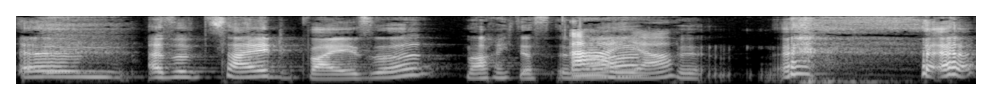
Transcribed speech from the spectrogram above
ähm, also zeitweise mache ich das immer. Ah, ja.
